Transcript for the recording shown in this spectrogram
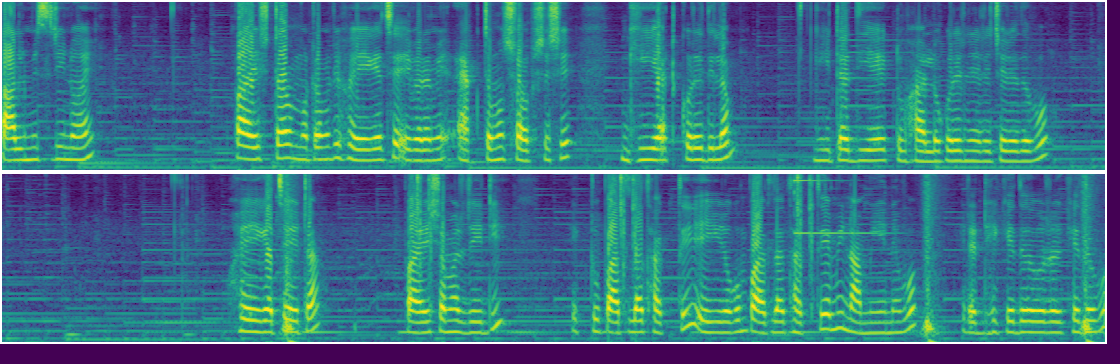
তাল মিশ্রি নয়। পায়েসটা মোটামুটি হয়ে গেছে। এবার আমি এক চামচ সব শেষে ঘি অ্যাড করে দিলাম। ঘিটা দিয়ে একটু ভালো করে নেড়ে চেড়ে দেবো। হয়ে গেছে এটা। পায়েস আমার রেডি একটু পাতলা থাকতে এই রকম পাতলা থাকতে আমি নামিয়ে নেব। এটা ঢেকে দেবো, রেখে দেবো।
